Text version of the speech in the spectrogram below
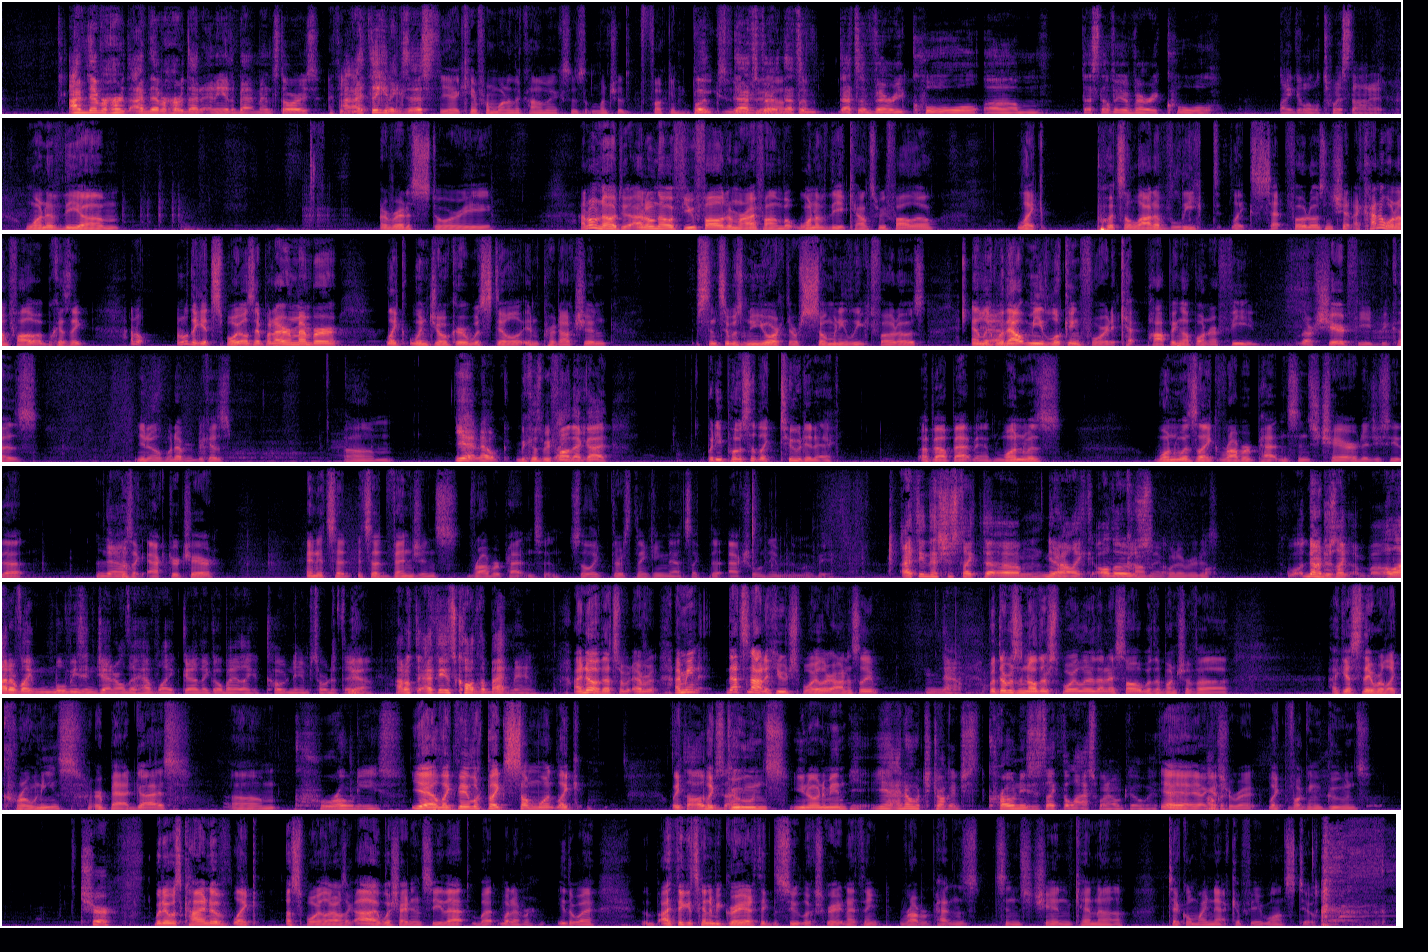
I've never heard I've never heard that in any of the Batman stories. I think think I, think it exists, Yeah, it came from one of the comics. There's a bunch of fucking but that's it very out, that's but- a that's a very cool um that's definitely a very cool like a little twist on it. one of the um I read a story I don't know, dude. I don't know if you followed him or I followed him, but one of the accounts we follow like puts a lot of leaked like set photos and shit. I kind of want to unfollow it because they I don't think it spoils it, but I remember like when Joker was still in production since it was New York, there were so many leaked photos. And like Yeah. without me looking for it, it kept popping up on our feed, our shared feed because you know, whatever, because um Yeah, no, because we follow that guy. But he posted like two today about Batman. One was one was like Robert Pattinson's chair. Did you see that? no. His like actor chair. And it said it said Vengeance Robert Pattinson. So like they're thinking that's like the actual name of the movie. I think that's just like the um, you know, like all those. Comic, whatever it is. well, no, just like a lot of like movies in general that have like uh, they go by like a code name sort of thing. Yeah. I don't. think I think it's called the Batman. I know, that's what every I mean, that's not a huge spoiler, honestly. No. But there was another spoiler that I saw with a bunch of uh I guess they were like cronies or bad guys. Um Cronies. Yeah, like they looked like someone like like Thugs, like I- goons. You know what I mean? Yeah, I know what you're talking. Just cronies is like the last one I would go with. Yeah, yeah, yeah. I guess Okay. you're right. Like fucking goons. Sure. But it was kind of like a spoiler. I was like, ah, I wish I didn't see that, but whatever. Either way, I think it's gonna be great. I think the suit looks great, and I think Robert Pattinson's chin can uh, tickle my neck if he wants to.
